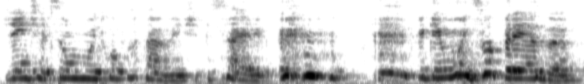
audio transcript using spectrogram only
Gente, eles são muito confortáveis, sério. Fiquei muito surpresa.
